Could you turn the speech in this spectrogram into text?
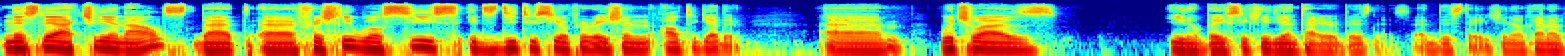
Nestle actually announced that uh, Freshly will cease its D2C operation altogether, um, which was, you know, basically the entire business at this stage. You know, kind of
